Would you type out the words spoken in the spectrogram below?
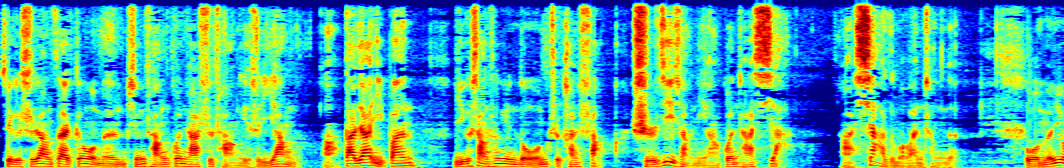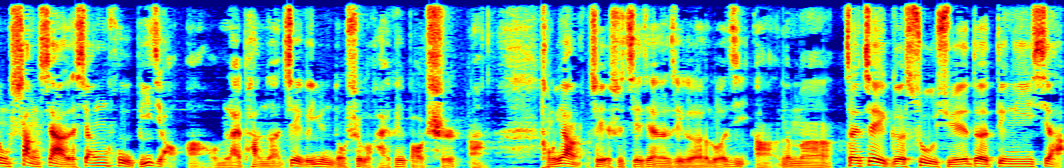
这个实际上在跟我们平常观察市场也是一样的啊。大家一般一个上升运动，我们只看上，实际上你要观察下啊，下怎么完成的？我们用上下的相互比较啊，我们来判断这个运动是否还可以保持啊。同样，这也是借鉴的这个逻辑啊。那么在这个数学的定义下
